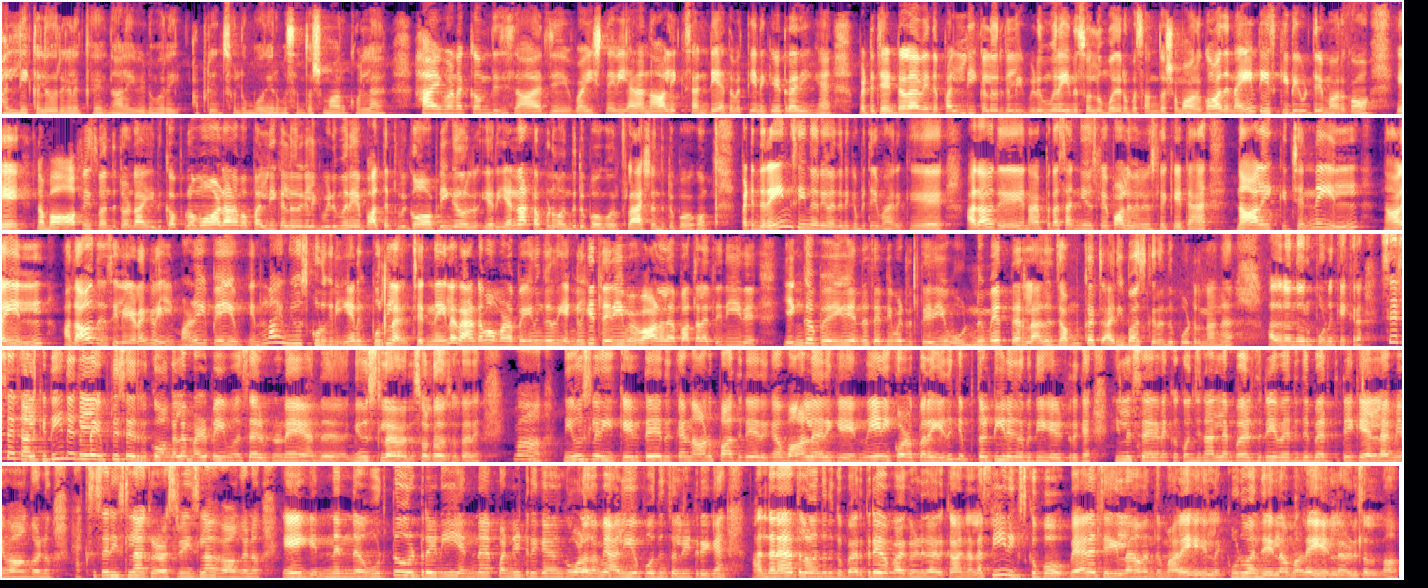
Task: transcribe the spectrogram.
பள்ளி கல்லூரிகளுக்கு நாளை விடுமுறை அப்படின்னு சொல்லும்போதே ரொம்ப சந்தோஷமாக இருக்கும்ல. ஹாய் வணக்கம். This is RJ Vaishnavi. ஆனால் நாளைக்கு சண்டே அதை பற்றி எனக்கு கேட்டுறாதீங்க. பட் ஜென்ரலாகவே இந்த பள்ளி கல்லூரிகளில் விடுமுறைன்னு சொல்லும்போதே ரொம்ப சந்தோஷமாக இருக்கும். அது நைன்டிஸ் கிட்ட எப்படி தெரியுமா இருக்கும்? ஏ நம்ம ஆஃபீஸ் வந்துட்டோம்டா. இதுக்கப்புறமாடா நம்ம பள்ளி கல்லூரிகளுக்கு விடுமுறையை பார்த்துட்டு இருக்கோம் அப்படிங்கிற ஒரு என்ன டப்புன்னு வந்துட்டு போகும். ஒரு ஃப்ளாஷ் வந்துட்டு போகும். பட் இந்த ரெயின் சீனரி வந்து எனக்கு எப்படி தெரியுமா இருக்குது அதாவது நான் இப்போ தான் சன் நியூஸ்லேயே பாலிமர் நியூஸில் கேட்டேன். நாளைக்கு சென்னையில் நாளையில் அதாவது சில இடங்களில் மழை பெய்யும். என்னெல்லாம் நியூஸ் கொடுக்குறீங்க? எனக்கு புரியல. சென்னையில் ரேண்டமாக மழை பெய்யுங்கிறது எங்களுக்கே தெரியுமே. வானலை பார்த்தாலே தெரியுது. எங்கே பெய்யும் எந்த சென்டிமீட்டர் தெரியும் ஒன்றுமே தெரில அது ஜம்கச் அரிபாஸ்கர் வந்து போட்டிருந்தாங்க. அதில் வந்து ஒரு பொண்ணு கேட்குறேன் சரி சார் நாளைக்கு டீ நகர்லாம் எப்படி சார் இருக்கும்? அங்கெல்லாம் மழை பெய்யுமா சார் அப்படின்னே அந்த நியூஸில் வந்து சொல்கிறத சொல்கிறாரு அம்மா நியூஸில் நீ கேட்டுகிட்டே இருக்கேன் நானும் பார்த்துட்டே இருக்கேன். வானிலை இருக்கேன் என்னையே நீ குழப்பற. எதுக்கு இப்போ டீ நகரை பற்றி கேட்டுருக்கேன் இல்லை சார் எனக்கு கொஞ்ச நாளில் பர்த்டே வருது. பர்த்டேக்கு எல்லாமே வாங்கணும். அக்சசரிஸ்லாம் க்ராசரிஸ்லாம் வாங்கணும். ஏ என்னென்ன உருட்டு விட்டுரு நீ என்ன பண்ணிட்டு இருக்க உங்க உலகமே அழிய போகுதுன்னு சொல்லிட்டு இருக்கேன் அந்த நேரத்தில் வந்து எனக்கு பர்த்டேவை பார்க்க வேண்டியதாக இருக்கா? நல்லா ஃபீனிக்ஸ்க்கு போ. வேலை செய்யலாம் வந்து மழையே இல்லை. கூடுவாஞ்செய்யலாம் மழையே இல்லை அப்படின்னு சொல்லலாம்.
